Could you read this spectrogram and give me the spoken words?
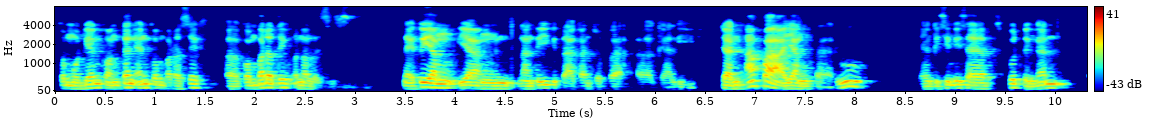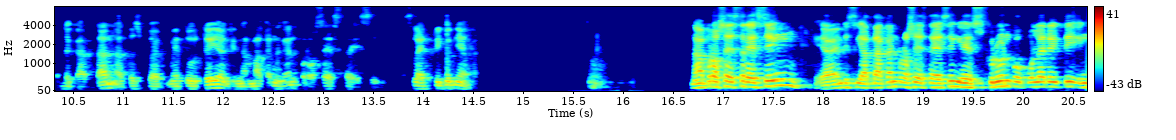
kemudian content and comparative uh, comparative analysis. Nah, itu yang yang nanti kita akan coba uh, gali. Dan apa yang baru yang di sini saya sebut dengan pendekatan atau sebuah metode yang dinamakan dengan proses tracing. Slide berikutnya, Pak. Nah, proses tracing, ya, ini dikatakan proses tracing has grown popularity in,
